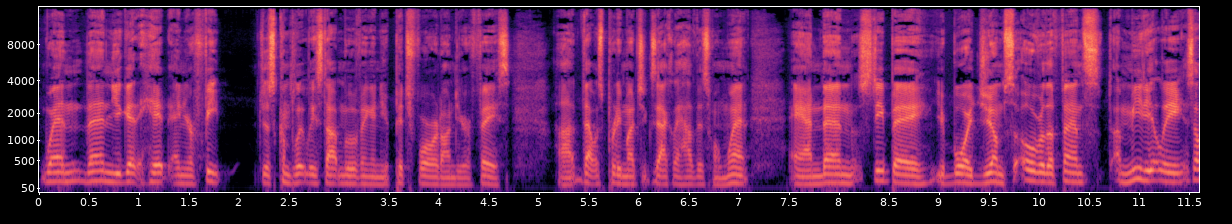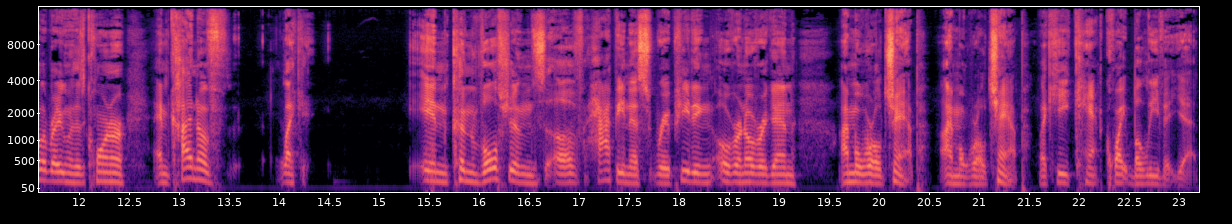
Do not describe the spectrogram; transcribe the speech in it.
when then you get hit and your feet just completely stop moving and you pitch forward onto your face. Uh, that was pretty much exactly how this one went. And then Stipe, your boy, jumps over the fence immediately, celebrating with his corner and kind of like in convulsions of happiness, repeating over and over again, I'm a world champ. I'm a world champ. Like he can't quite believe it yet.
